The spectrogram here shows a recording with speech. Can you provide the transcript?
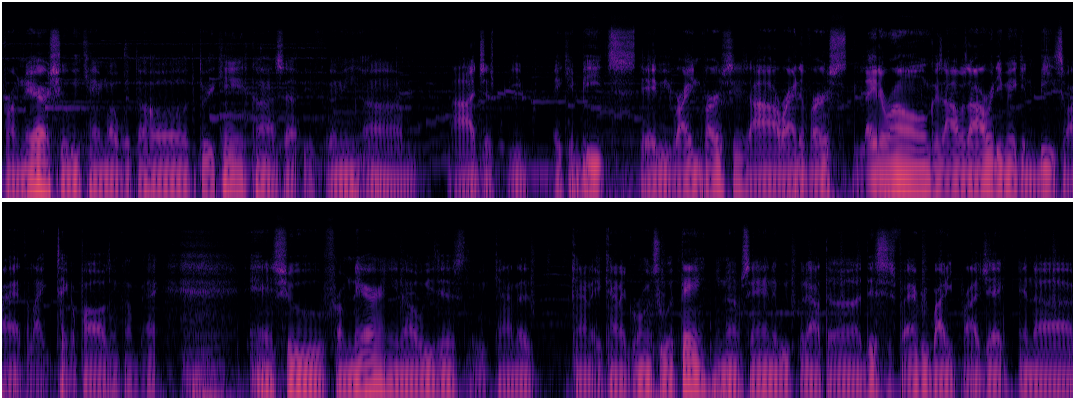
from there, shit, we came up with the whole Three Kings concept. You feel me? Um, I just be making beats. They be writing verses. I'll write a verse later on because I was already making beats, so I had to like take a pause and come back. And shoot, from there, you know, we just we kind of, kind of, it kind of grew into a thing. You know what I'm saying? And we put out the uh, "This Is for Everybody" project, and uh,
